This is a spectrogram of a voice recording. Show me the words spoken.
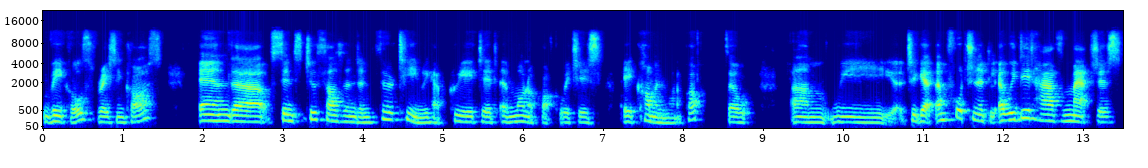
vehicles, racing cars. And uh, since two thousand and thirteen, we have created a monocoque, which is a common monocoque. So um, we to get unfortunately uh, we did have matches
